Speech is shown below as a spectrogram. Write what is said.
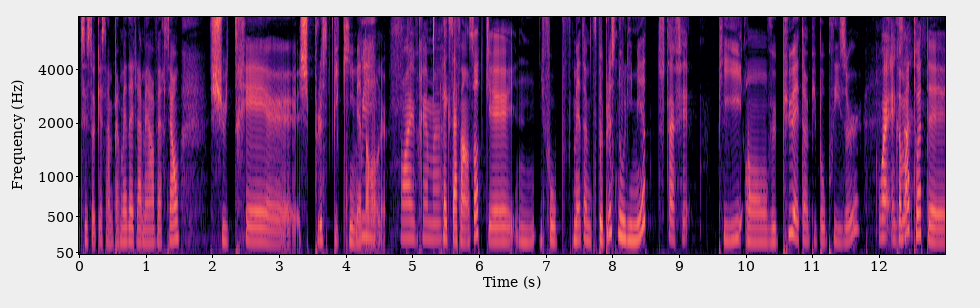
C'est ça que ça me permet d'être la meilleure version. Je suis très... euh, je suis plus picky, mettons. Oui. Là. Ouais, vraiment. Fait que ça fait en sorte que mm, il faut mettre un petit peu plus nos limites, Tout à fait. puis on veut plus être un people pleaser. Ouais, exact. Comment toi, t'as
